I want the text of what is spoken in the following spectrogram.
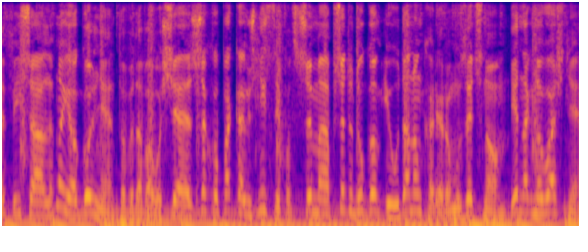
Beneficial, no i ogólnie to wydawało się, że chłopaka już nic nie powstrzyma przed długą i udaną karierą muzyczną. Jednak no właśnie,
